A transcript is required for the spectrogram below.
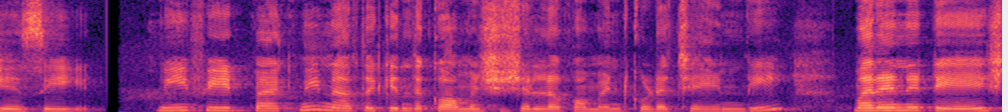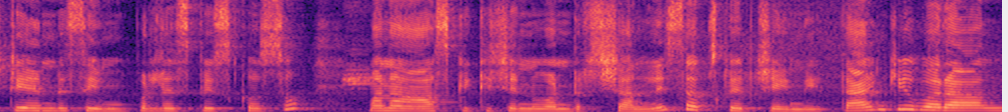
చేసి మీ ఫీడ్బ్యాక్ని నాతో కింద కామెంట్ సెషన్లో కామెంట్ కూడా చేయండి. మరైనా టేస్టీ అండ్ సింపుల్ రెసిపీస్ కోసం మన ఆస్క్ కిచెన్ వండర్స్ ఛానల్ని సబ్స్క్రైబ్ చేయండి. థ్యాంక్ యూ వరాల్.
